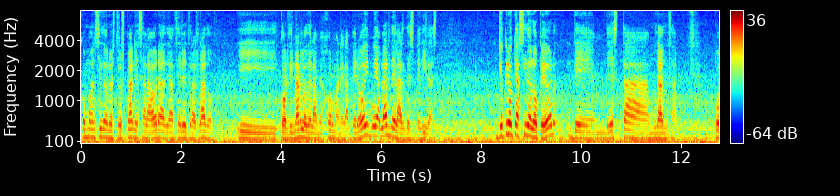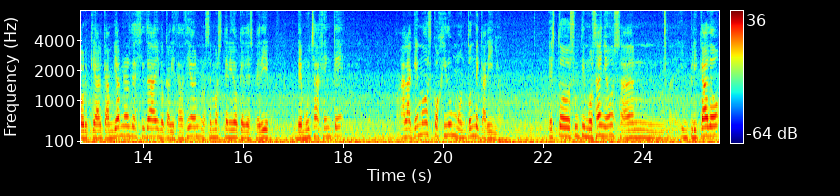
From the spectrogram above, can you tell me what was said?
cómo han sido nuestros planes a la hora de hacer el traslado y coordinarlo de la mejor manera. Pero hoy voy a hablar de las despedidas. Yo creo que ha sido lo peor de, esta mudanza, porque al cambiarnos de ciudad y localización nos hemos tenido que despedir de mucha gente a la que hemos cogido un montón de cariño. Estos últimos años han implicado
